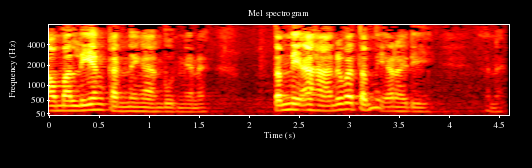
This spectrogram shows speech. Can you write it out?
เอามาเลี้ยงกันในงานบุญเนี่ยนะตำหนิอาหารหรือว่าตำหนิอะไรดีนะ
